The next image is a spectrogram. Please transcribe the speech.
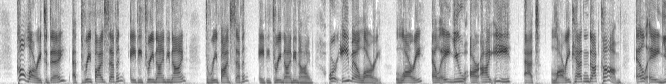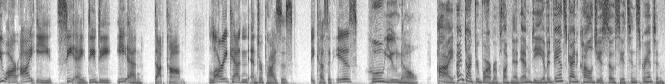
Call Laurie today at 357 8399, 357 8399, or email Laurie, Laurie, L A U R I E, at lauriecadden.com, L A U R I E C A D D E N dot com. Laurie Cadden Enterprises, because it is who you know. Hi, I'm Dr. Barbara Plucknett, MD of Advanced Gynecology Associates in Scranton.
